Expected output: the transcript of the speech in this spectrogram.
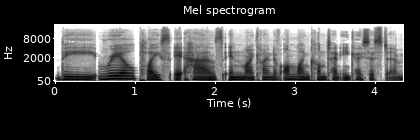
the real place it has in my kind of online content ecosystem.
